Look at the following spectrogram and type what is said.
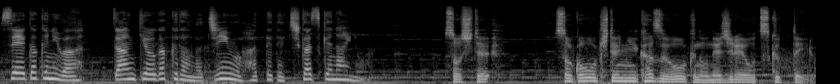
正確には残響楽団が陣を張ってて近づけないの。そしてそこを起点に数多くのねじれを作っている。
